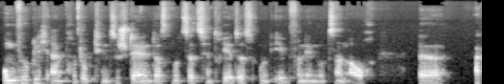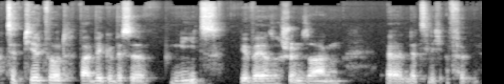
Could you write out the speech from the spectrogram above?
um wirklich ein Produkt hinzustellen, das nutzerzentriert ist und eben von den Nutzern auch äh, akzeptiert wird, weil wir gewisse Needs, wie wir ja so schön sagen, äh, letztlich erfüllen.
